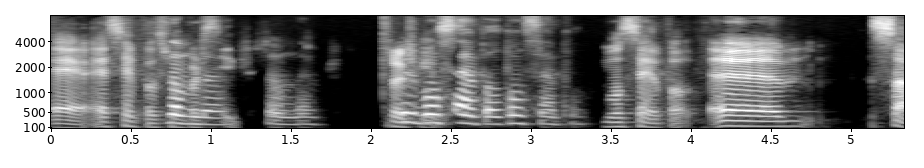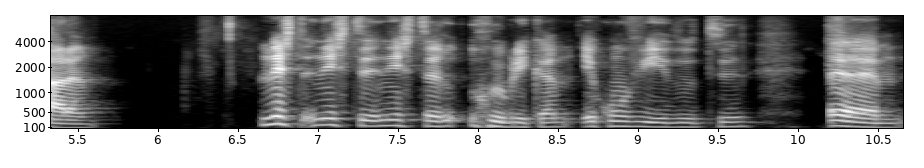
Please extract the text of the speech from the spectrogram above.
É, é sempre Não parecidos. não me lembro. Mas bom sample, bom sample. Bom sample. Sara, neste, neste, nesta rúbrica eu convido-te ahm,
